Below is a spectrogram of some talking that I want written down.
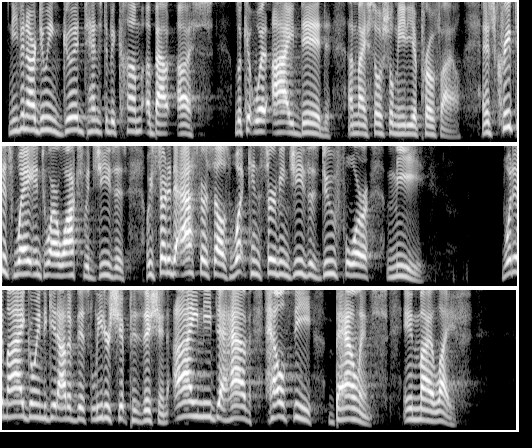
And even our doing good tends to become about us Look at what I did on my social media profile. And it's creeped its way into our walks with Jesus. We started to ask ourselves, what can serving Jesus do for me? What am I going to get out of this leadership position? I need to have healthy balance in my life.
